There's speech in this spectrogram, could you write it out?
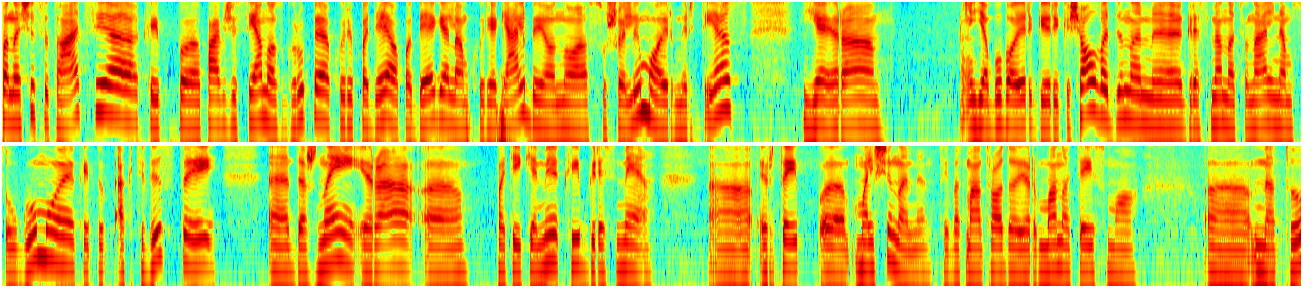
panaši situacija, kaip pavyzdžiui sienos grupė, kuri padėjo pabėgėliam, kurie gelbėjo nuo sušalimo ir mirties, jie yra Jie buvo irgi ir iki šiol vadinami grėsme nacionaliniam saugumui, kaip aktyvistai e, dažnai yra e, pateikiami kaip grėsmė ir taip malšinami. Tai vat, man atrodo ir mano teismo metu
